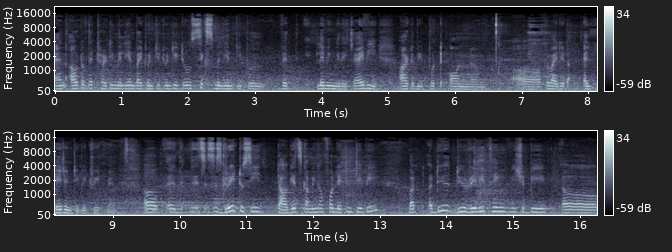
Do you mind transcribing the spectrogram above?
And out of the 30 million by 2022, 6 million people with living with HIV are to be put on um, provided a latent TB treatment. Uh, it's, it's great to see targets coming up for latent TB, but uh, do you do you really think we should be? Uh,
